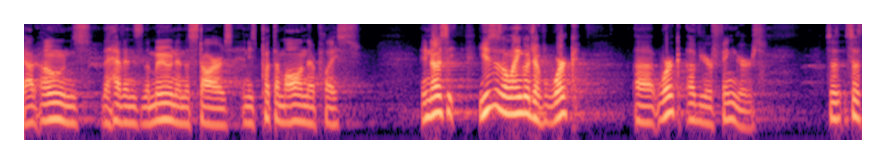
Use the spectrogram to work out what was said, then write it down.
God owns the heavens, the moon, and the stars, and He's put them all in their place. And notice He uses the language of work, uh, work of your fingers. So, so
